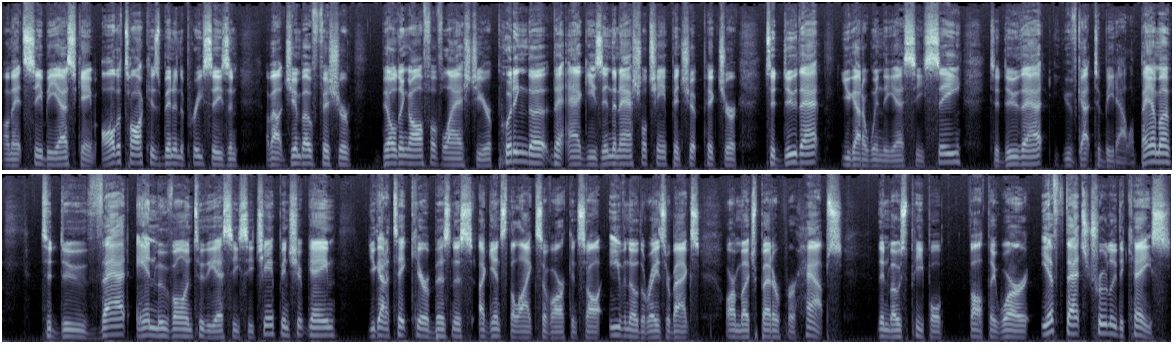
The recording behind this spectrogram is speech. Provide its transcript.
on that CBS game? All the talk has been in the preseason about Jimbo Fisher building off of last year, putting the, the Aggies in the national championship picture. To do that, you got to win the SEC. To do that, you've got to beat Alabama to do that and move on to the SEC championship game, you got to take care of business against the likes of Arkansas, even though the Razorbacks are much better, perhaps, than most people thought they were. If that's truly the case,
